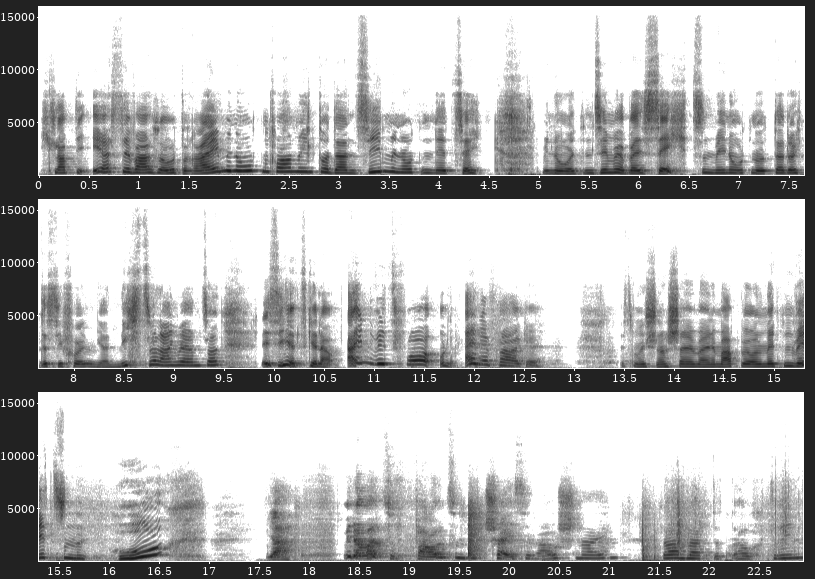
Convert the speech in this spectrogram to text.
Ich glaube, die erste war so drei Minuten vor dem Intro, dann sieben Minuten, jetzt sechs Minuten. Sind wir bei 16 Minuten und dadurch, dass die Folgen ja nicht so lang werden sollen, ist ich jetzt genau ein Witz vor und eine Frage. Jetzt muss ich noch schnell meine Mappe holen mit den Witzen. Huch! Ja, wieder mal zu faul zum die Scheiße rausschneiden. Dann bleibt das auch drin.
